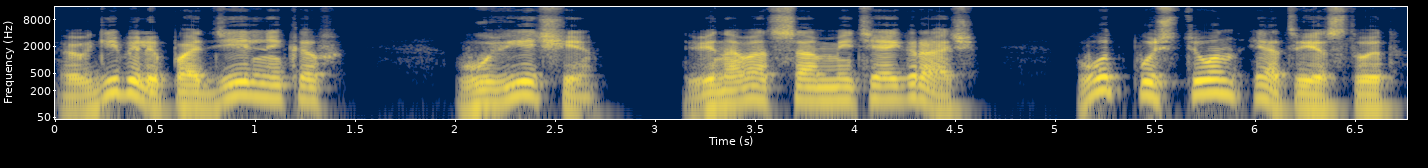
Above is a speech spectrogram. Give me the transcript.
В гибели подельников, в увечье виноват сам Митяй Грач, вот пусть он и ответствует.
